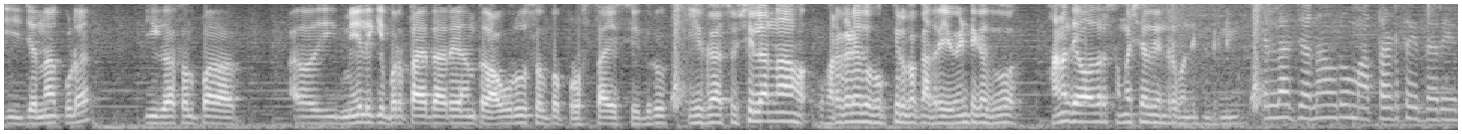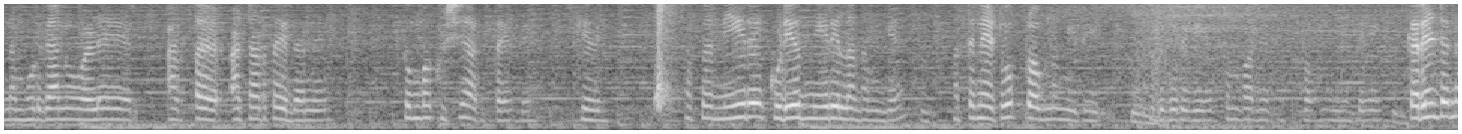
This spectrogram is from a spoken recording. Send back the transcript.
ಈ ಜನ ಕೂಡ ಈಗ ಸ್ವಲ್ಪ ಈ ಮೇಲಿಗೆ ಬರ್ತಾ ಇದ್ದಾರೆ ಅಂತ ಅವರು ಸ್ವಲ್ಪ ಪ್ರೋತ್ಸಾಹಿಸಿದ್ರು. ಈಗ ಸುಶೀಲನ್ನ ಹೊರಗಡೆ ಅದು ಹೋಗ್ತಿರ್ಬೇಕಾದ್ರೆ ಇವೆಂಟಿಗೆ ಅದು ಹಣದ ಯಾವ್ದಾದ್ರು ಸಮಸ್ಯೆ ಅದು ಏನಾರು ಬಂದಿತ್ತು ನಿಮ್ಗೆ? ಎಲ್ಲ ಜನ ಅವರು ಮಾತಾಡ್ತಾ ಇದ್ದಾರೆ ನಮ್ಮ ಹುಡುಗನು ಒಳ್ಳೆ ಆಡ್ತಾ ಆಟ ಆಡ್ತಾ ಇದ್ದಾನೆ. ತುಂಬ ಖುಷಿ ಆಗ್ತಾ ಇದೆ ಕೇಳಿ. ಸ್ವಲ್ಪ ನೀರು ಕುಡಿಯೋದು ನೀರಿಲ್ಲ ನಮಗೆ. ಮತ್ತೆ ನೆಟ್ವರ್ಕ್ ಪ್ರಾಬ್ಲಮ್ ಇದೆ. ಹುಡುಗರಿಗೆ ತುಂಬ ನೆಟ್ವರ್ಕ್ ಪ್ರಾಬ್ಲಮ್ ಇದೆ. ಕರೆಂಟಿನ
